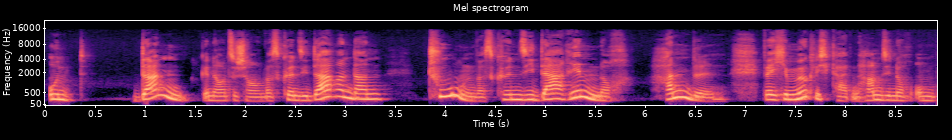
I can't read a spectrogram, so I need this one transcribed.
Und dann genau zu schauen, was können Sie daran dann tun? Was können Sie darin noch handeln? Welche Möglichkeiten haben sie noch, um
